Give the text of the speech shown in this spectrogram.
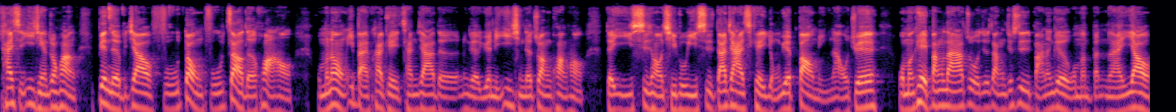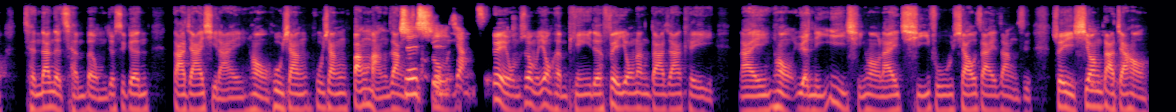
开始疫情的状况变得比较浮动、浮躁的话，哈，我们那种一百块可以参加的那个远离疫情的状况，哈的仪式，哈祈福仪式，大家还是可以踊跃报名啦。我觉得我们可以帮大家做，就这样，就是把那个我们本来要承担的成本，我们就是跟大家一起来，哈，互相互相帮忙这样支持这样子。对我们，所以我们用很便宜的费用让大家可以。来吼，远离疫情哦，来祈福消灾这样子，所以希望大家哈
